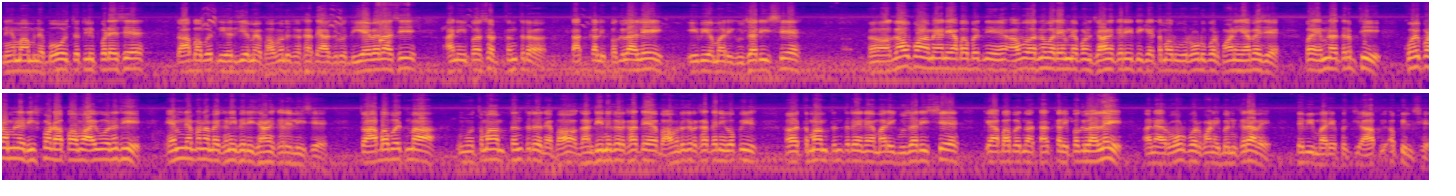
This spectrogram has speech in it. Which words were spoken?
ને એમાં અમને બહુ જ તકલીફ પડે છે. તો આ બાબતની અરજી અમે ભાવનગર ખાતે આજરોજ દઈ આવેલા છીએ. આની પાછળ તંત્ર તાત્કાલિક પગલાં લે એવી અમારી ગુજારિશ છે. અગાઉ પણ અમે આની આ બાબતની અવારનવાર એમને પણ જાણ કરી હતી કે તમારું રોડ ઉપર પાણી આવે છે. પણ એમના તરફથી કોઈ પણ અમને રિસ્પોન્ડ આપવામાં આવ્યો નથી. એમને પણ અમે ઘણી ફેરી જાણ કરેલી છે. તો આ બાબતમાં હું તમામ તંત્રને ગાંધીનગર ખાતે, ભાવનગર ખાતેની ઓફિસ તમામ તંત્રને મારી ગુજારિશ છે કે આ બાબતમાં તાત્કાલિક પગલાં લઈ અને આ રોડ પર પાણી બંધ કરાવે તેવી મારી પછી અપીલ છે.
